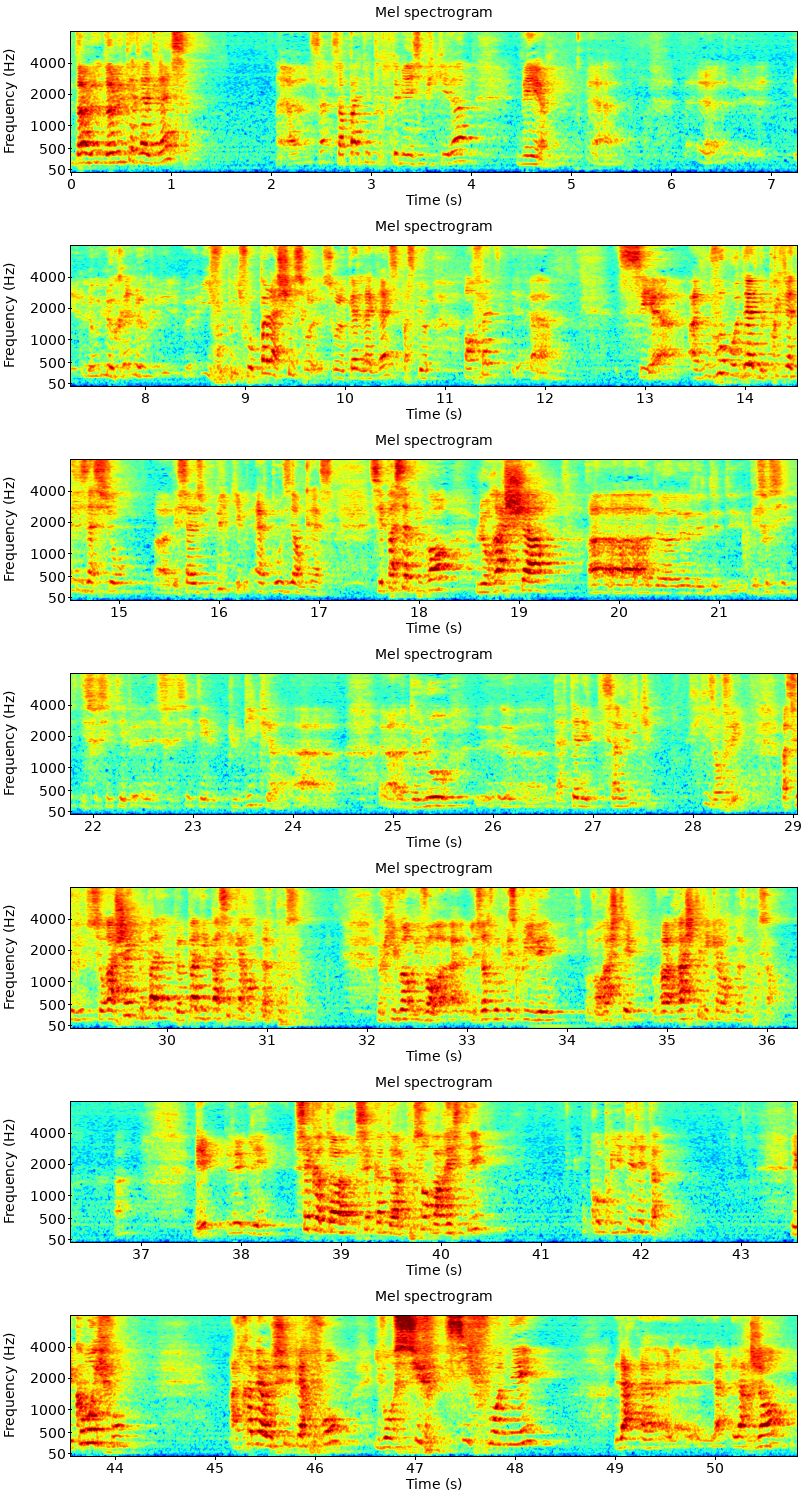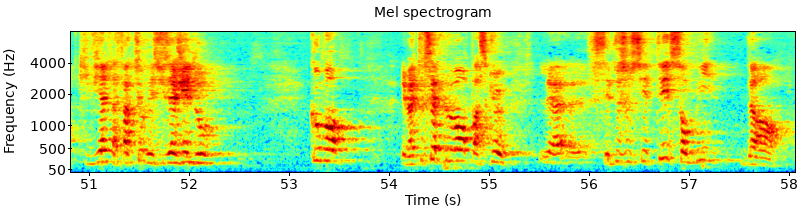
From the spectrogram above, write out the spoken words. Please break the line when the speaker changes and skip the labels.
dans, le, cas de la Grèce, euh, ça n'a pas été très, bien expliqué là, mais euh, euh, le- le- il ne faut, pas lâcher sur le, cas de la Grèce parce que, en fait, c'est un, nouveau modèle de privatisation des services publics qui est imposé en Grèce. Ce n'est pas simplement le rachat de- de- de- de- des, sociétés, publiques de l'eau d'Athènes et de Thessalonique qu'ils ont fait. Parce que ce rachat ne peut, pas- peut pas dépasser 49%. Donc ils vont, ils vont, euh, les entreprises privées vont racheter, vont racheter les 49%. hein. Mais les, les 51%, 51% va rester propriété de l'État. Mais comment ils font? À travers le superfonds, ils vont siphonner euh, la- l'argent qui vient de la facture des usagers d'eau. Comment? Eh bien tout simplement parce que la- ces deux sociétés sont mises dans, euh, euh,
